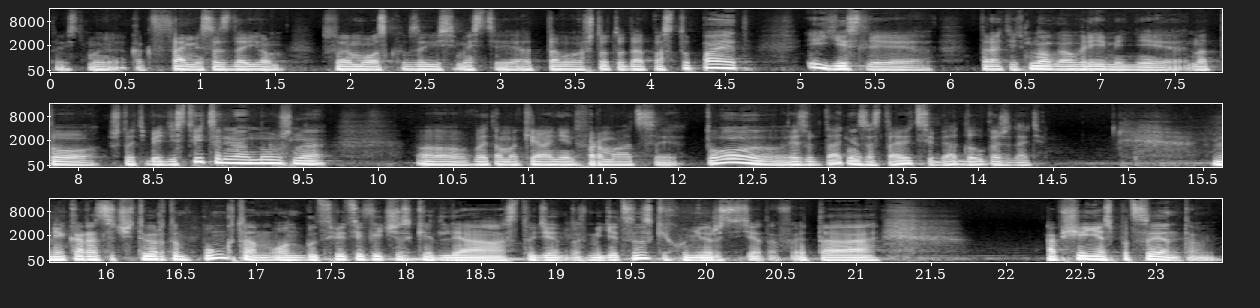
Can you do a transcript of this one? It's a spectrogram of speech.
То есть мы как-то сами создаем свой мозг в зависимости от того, что туда поступает. И если тратить много времени на то, что тебе действительно нужно э, в этом океане информации, то результат не заставит себя долго ждать. Мне кажется, четвертым пунктом, он будет специфически для студентов медицинских университетов, это общение с пациентом.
